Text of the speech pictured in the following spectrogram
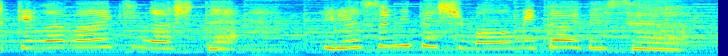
味気がない気がして入れすぎてしまうみたいです。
